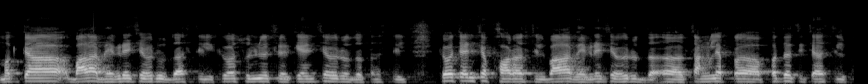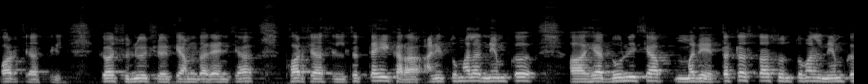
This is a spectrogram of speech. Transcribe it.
मग त्या बाळा भेगडेच्या विरुद्ध असतील किंवा सुनील शेळके यांच्या विरोधात असतील किंवा त्यांच्या फॉर असतील बाळा भेगडेच्या विरुद्ध चांगल्या प पद्धतीचे असतील फॉरचे असतील किंवा सुनील शेळके आमदार यांच्या फारशा असतील तर त्याही करा. आणि तुम्हाला नेमकं ह्या दोन्हीच्या मध्ये तटस्थ असून तुम्हाला नेमकं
